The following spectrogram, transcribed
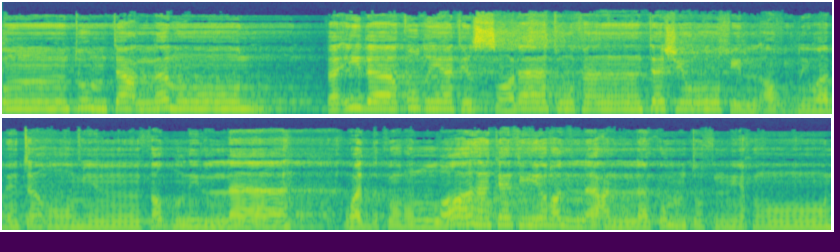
كنتم تعلمون فإذا قضيت الصلاة فانتشروا في الأرض وابتغوا من فضل الله واذكروا الله كثيرا لعلكم تفلحون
